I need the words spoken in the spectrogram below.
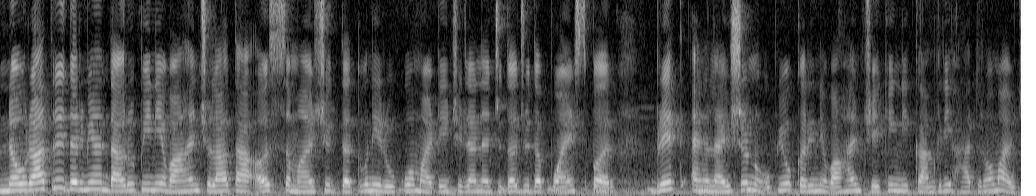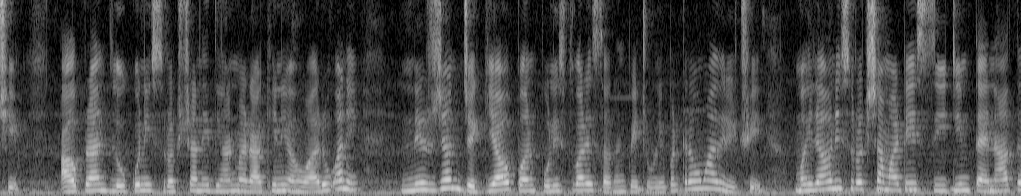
નવરાત્રી દરમિયાન દારૂ પીને વાહન ચલાવતા અસામાજિક તત્વોને રોકવા માટે જિલ્લાના જુદા જુદા પોઈન્ટ્સ પર બ્રેથ એનાલાઇઝરનો ઉપયોગ કરીને વાહન ચેકિંગની કામગીરી હાથ ધરવામાં આવી છે. આ ઉપરાંત લોકોની સુરક્ષાને ધ્યાનમાં રાખીને અવારો અને નિર્જન જગ્યાઓ પણ પોલીસ દ્વારા સઘન પેટ્રોલિંગ પણ કરવામાં આવી રહી છે. મહિલાઓની સુરક્ષા માટે સી ટીમ તૈનાત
